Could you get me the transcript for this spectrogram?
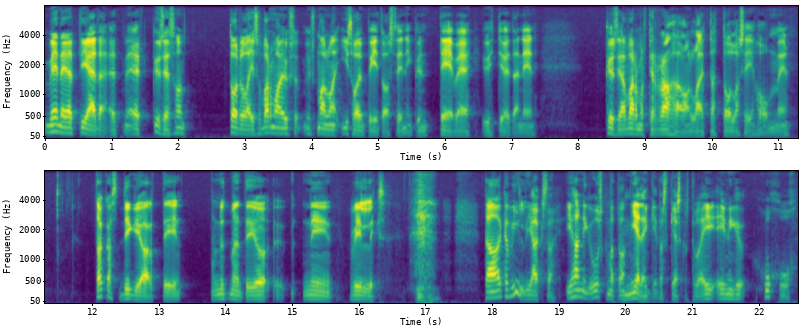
Mene ja tiedä, että et kyseessä on todella iso, varmaan yksi, yksi maailman isoimpia tosia niin kuin TV-yhtiöitä, niin kyllä siellä varmasti rahaa on laittaa tollaisiin hommiin. Takas digiarttiin. Nyt mentiin jo niin villiksi. Tämä on aika villi jakso. Ihan niin uskomattoman mielenkiintoista keskustelua. Ei, ei niin huhhuh.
